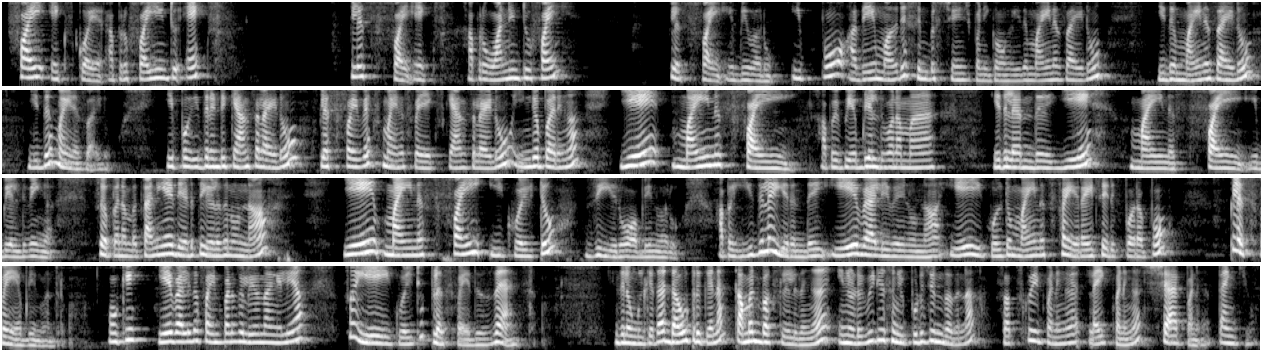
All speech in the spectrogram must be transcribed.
ஃபைவ் எக்ஸ் ஸ்கொயர் அப்புறம் five into x plus five x அப்புறம் one into five plus five இப்படி வரும். இப்போது அதே மாதிரி சிம்பிள்ஸ் சேஞ்ச் பண்ணிக்கோங்க. இது மைனஸ் ஆகிடும் இது மைனஸ் ஆகிடும் இது மைனஸ் ஆகிடும் இப்போ இது ரெண்டு கேன்சல் ஆகிடும் plus five x minus five x cancel ஆகிடும் இங்கே பாருங்கள் ஏ மைனஸ் ஃபைவ் அப்போ இப்போ எப்படி எழுதுவோம் நம்ம? இதிலேருந்து ஏ மைனஸ் ஃபைவ் இப்படி எழுதுவீங்க. ஸோ இப்போ நம்ம தனியாக இதை எடுத்து எழுதணுன்னா A minus five equal to zero அப்படின்னு வரும். அப்போ இதில் இருந்து ஏ வேல்யூ வேணும்னா A equal to minus five right சைடுக்கு போகிறப்போ ப்ளஸ் ஃபைவ் அப்படின்னு வந்துடும் ஓகே ஏ வேல்யூ தான் ஃபைன் பண்ண சொல்லியிருந்தாங்க இல்லையா? So A equal to plus five this the answer இதில் உங்களுக்கு எதாவது டவுட் இருக்குன்னா கமெண்ட் பாக்ஸில் எழுதுங்க. என்னோடய வீடியோஸ் உங்களுக்கு பிடிச்சிருந்ததுன்னா சப்ஸ்கிரைப் பண்ணுங்கள் லைக் பண்ணுங்கள் ஷேர் பண்ணுங்கள் தேங்க்யூ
